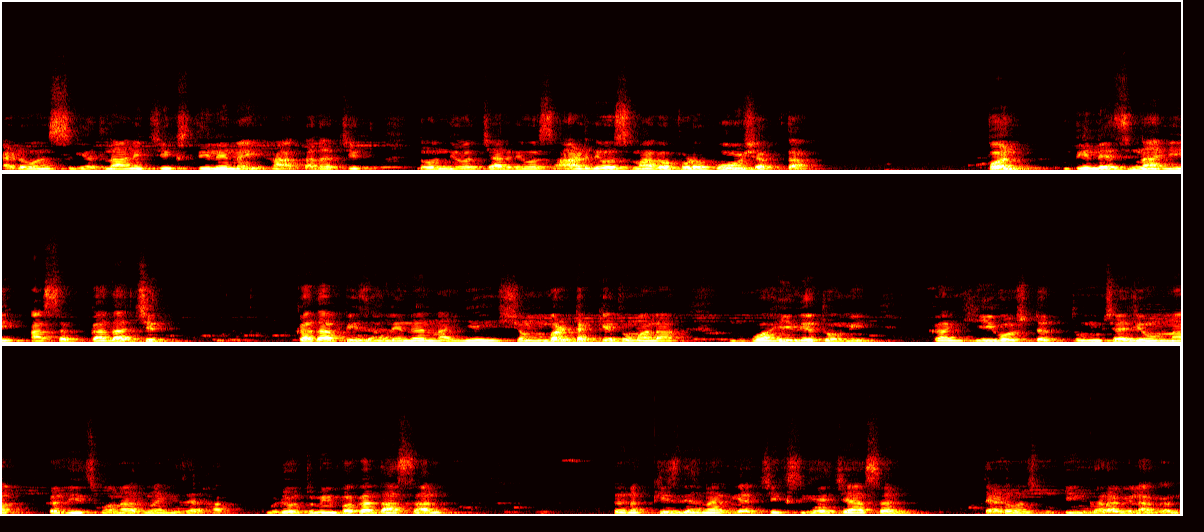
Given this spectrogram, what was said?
ॲडव्हान्स घेतला आणि चिक्स दिले नाही. हा कदाचित दोन दिवस चार दिवस आठ दिवस मागं पुढं होऊ शकता. पण दिलेच नाही असं कदाचित कदापि झालेलं नाही शंभर टक्के तुम्हाला ग्वाही देतो मी. का ही गोष्ट तुमच्या जीवनात कधीच होणार नाही. जर हा व्हिडिओ तुम्ही बघत असाल तर नक्कीच ध्यानात घ्या चिक्स घ्यायचे असेल तर ॲडव्हान्स बुकिंग करावी लागेल.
